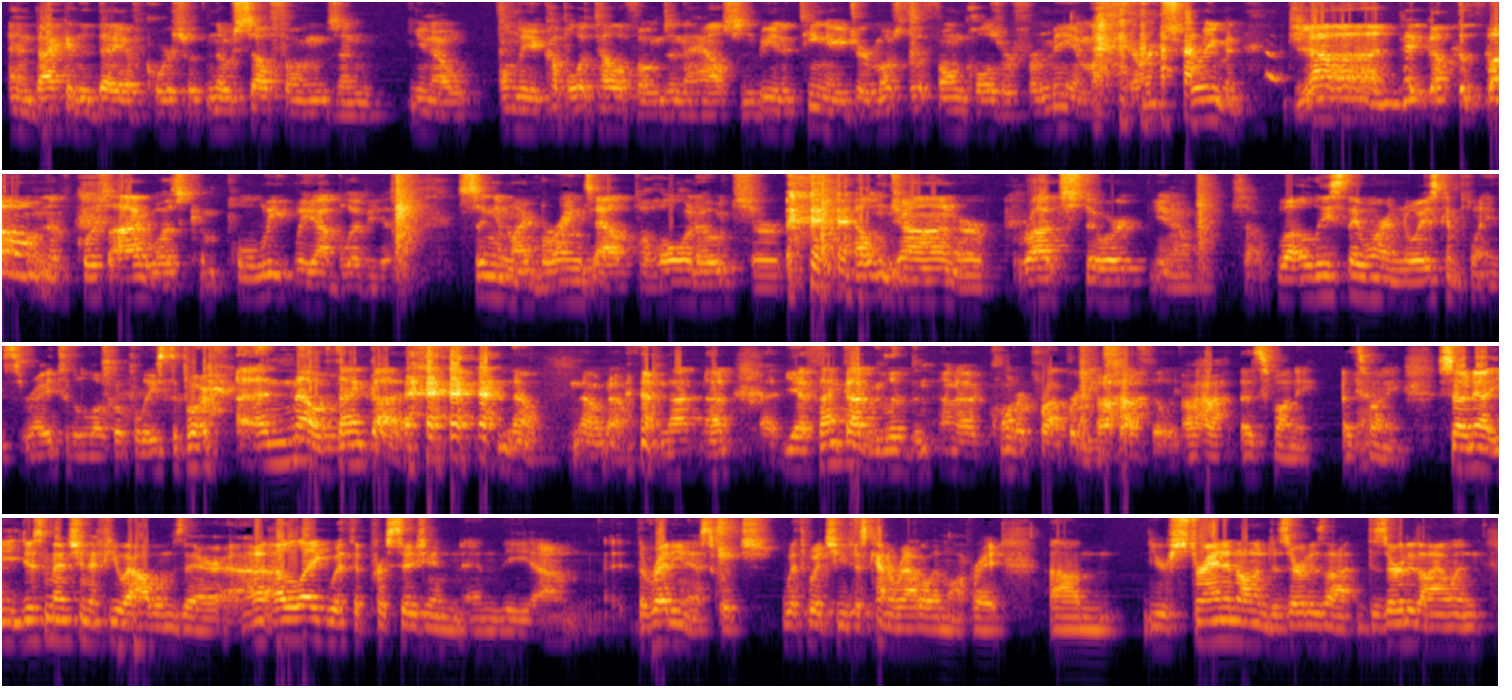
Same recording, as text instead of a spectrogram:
and back in the day, of course, with no cell phones and you know only a couple of telephones in the house, and being a teenager, most of the phone calls were from me and my parents screaming, "John, pick up the phone!" Of course, I was completely oblivious, singing my brains out to Hall Oates or Elton John or Rod Stewart, you know. So, Well, at least they weren't noise complaints, right, to the local police department. uh, no, thank God. No, no, no, not not. Uh, yeah, thank God we lived in, on a corner property in Uh-huh. South Philly. Uh huh. That's funny. That's Yeah. funny. So now you just mentioned a few albums there. I, I like with the precision and the um, the readiness which with which you just kind of rattle them off. Right. Um, you're stranded on a deserted deserted island.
